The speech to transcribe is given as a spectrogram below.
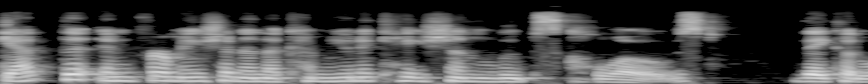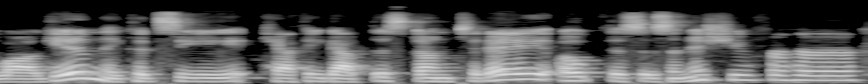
get the information and the communication loops closed. They could log in, they could see Kathy got this done today. Oh, this is an issue for her.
